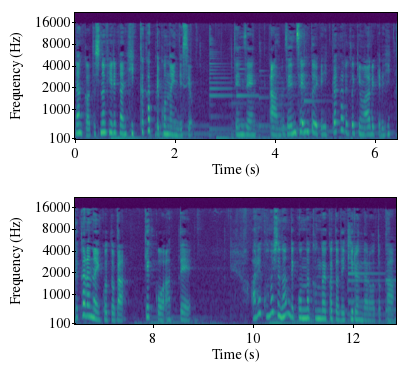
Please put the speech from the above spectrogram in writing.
なんか私のフィルターに引っかかってこないんですよ。全然あ全然というか引っかかる時もあるけど引っかからないことが結構あってあれこの人なんでこんな考え方できるんだろうとか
